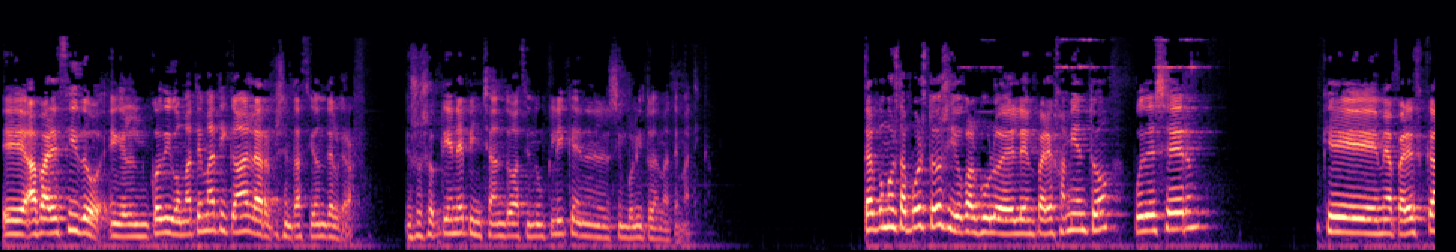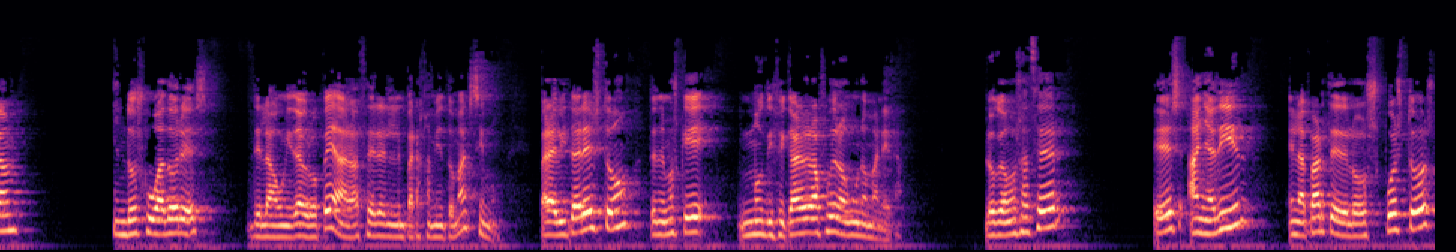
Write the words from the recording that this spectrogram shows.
eh, ha aparecido en el código matemática la representación del grafo. Eso se obtiene pinchando, haciendo un clic en el simbolito de matemática. Tal como está puesto, si yo calculo el emparejamiento, puede ser que me aparezcan dos jugadores de la unidad europea al hacer el emparejamiento máximo. Para evitar esto, tendremos que modificar el grafo de alguna manera. Lo que vamos a hacer es añadir en la parte de los puestos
